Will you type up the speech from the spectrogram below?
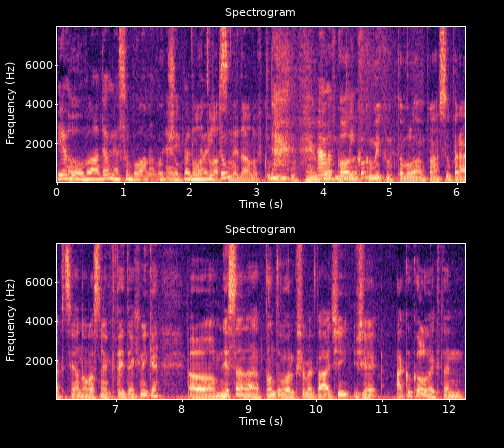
ja ho ovládam, ja som bola na workshope Hej, bolo to vlastne nedávno v Kubíku. Hej, Áno, bol, v bol Kubiku. v Kubiku, to bola úplne super akcia. No vlastne k tej technike, uh, mne sa na tomto workshope páči, že akokoľvek ten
